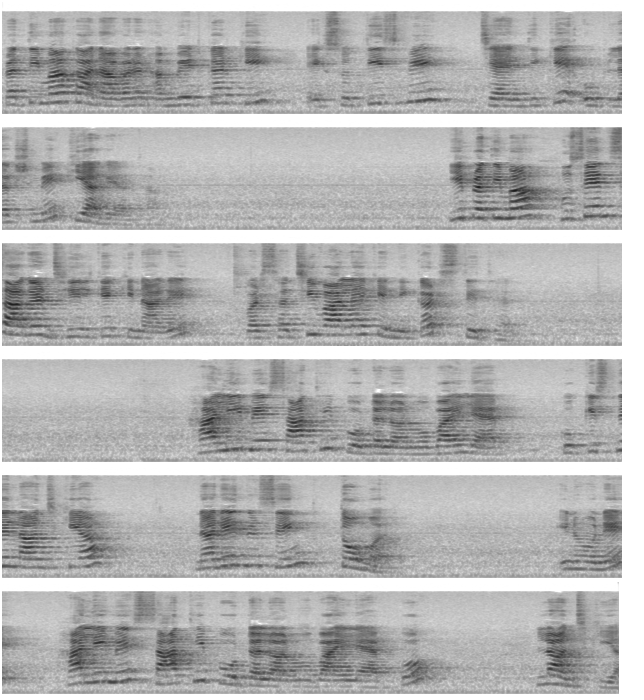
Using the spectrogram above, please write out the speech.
प्रतिमा का अनावरण अम्बेडकर की 130वीं जयंती के उपलक्ष्य में किया गया था ये प्रतिमा हुसैन सागर झील के किनारे पर सचिवालय के निकट स्थित है हाल ही में साथी पोर्टल और मोबाइल ऐप को किसने लॉन्च किया नरेंद्र सिंह तोमर इन्होंने हाल ही में साथी पोर्टल और मोबाइल ऐप को लॉन्च किया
